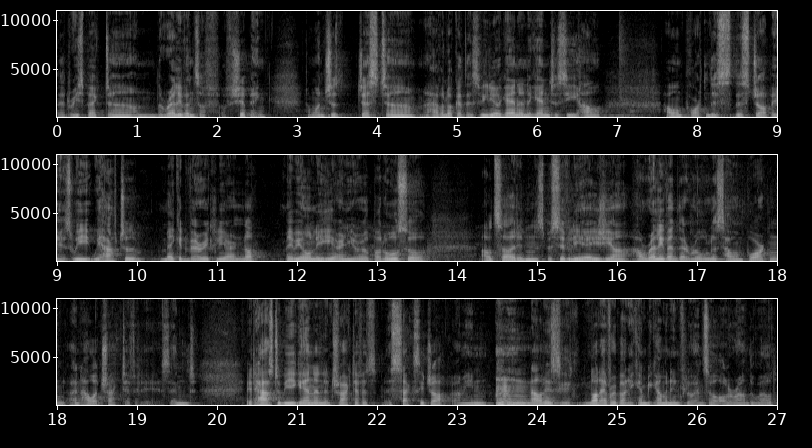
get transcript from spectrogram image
that respect uh, on the relevance of, of, shipping. And one should just uh, have a look at this video again and again to see how, how important this, this job is. We, we have to make it very clear, not maybe only here in Europe, but also outside in specifically Asia, how relevant that role is, how important, and how attractive it is. And it has to be again an attractive, a sexy job. I mean, nowadays not everybody can become an influencer all around the world.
